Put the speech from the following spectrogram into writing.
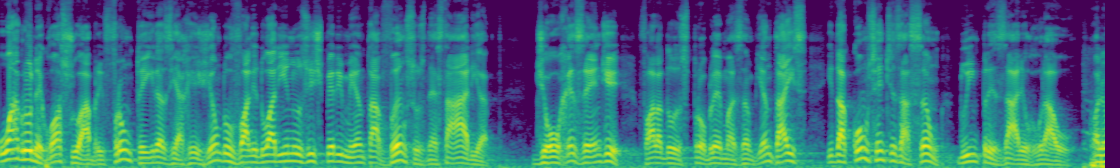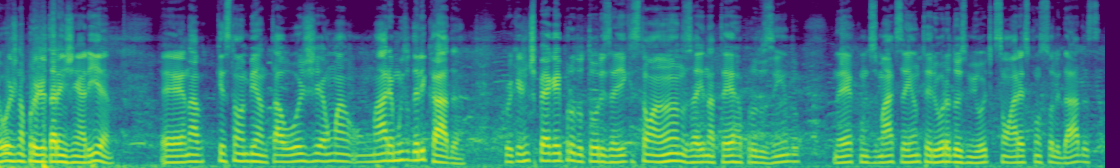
O agronegócio abre fronteiras e a região do Vale do Arinos experimenta avanços nesta área. Joe Rezende fala dos problemas ambientais e da conscientização do empresário rural. Olha, hoje na Projetar Engenharia, é, na questão ambiental hoje é uma, uma área muito delicada, porque a gente pega aí produtores aí que estão há anos aí na terra produzindo, né, com desmates aí anterior a 2008, que são áreas consolidadas,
